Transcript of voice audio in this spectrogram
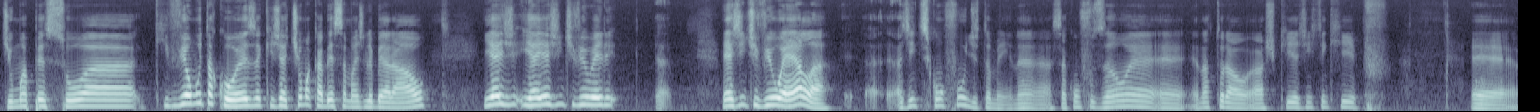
de uma pessoa que viveu muita coisa, que já tinha uma cabeça mais liberal. E aí, e aí a gente viu ele. E a gente viu ela. A gente se confunde também, né? Essa confusão é, é, é natural. Eu acho que a gente tem que é,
